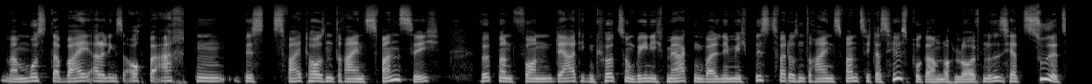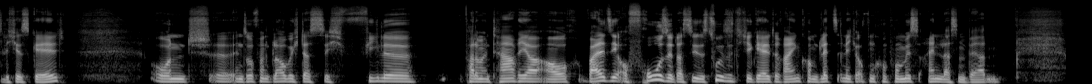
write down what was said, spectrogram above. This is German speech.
Man muss dabei allerdings auch beachten, bis 2023 wird man von derartigen Kürzungen wenig merken, weil nämlich bis 2023 das Hilfsprogramm noch läuft und das ist ja zusätzliches Geld. Und äh, insofern glaube ich, dass sich viele Parlamentarier auch, weil sie auch froh sind, dass dieses zusätzliche Geld reinkommt, letztendlich auf einen Kompromiss einlassen werden.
